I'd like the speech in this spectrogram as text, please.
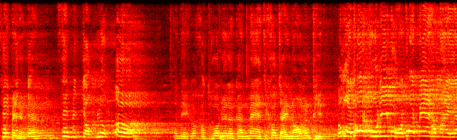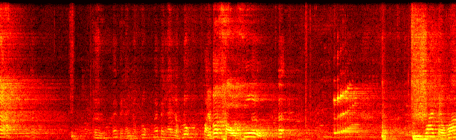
ถ้าเป็นอย่างนั้น เส้นมันจมลูก เออเสน่ห์ก็ขอโทษด้วยแล้วกันแม่ที่เข้าใจน้องมันผิด มึงขอโทษกูดีมึงขอโทษแม่ทำไมอะเออไม่เป็นไรหรอกลูกไม่เป็นไรหรอกลูกปล่อยเดี๋ยวก็เข่าคู่ ว่าแต่ว่า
